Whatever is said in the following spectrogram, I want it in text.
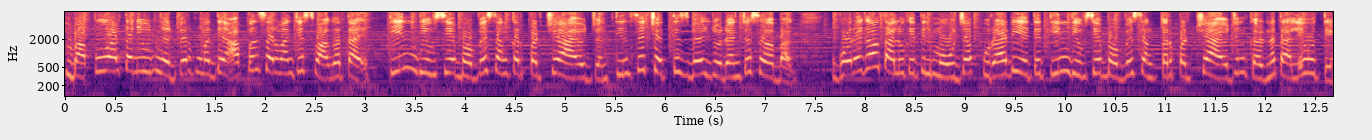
बापू वार्ता न्यूज नेटवर्कमध्ये आपण सर्वांचे स्वागत आहे. तीन दिवसीय भव्य संकल्पचे आयोजन तीनशे छत्तीस बैल जोड्यांचा सहभाग गोरेगाव तालुक्यातील मौजा कुराडी येथे तीन दिवसीय भव्य संकरपटचे आयोजन करण्यात आले होते.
